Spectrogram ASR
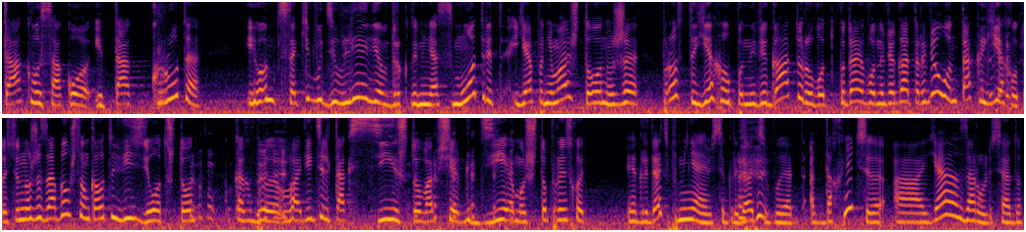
так высоко и так круто, и он с таким удивлением вдруг на меня смотрит. Я понимаю, что он уже просто ехал по навигатору. Вот куда его навигатор вел, он так и ехал. То есть он уже забыл, что он кого-то везет, что он как бы водитель такси, что вообще где мы, что происходит. Я говорю, давайте поменяемся. Говорю, давайте вы отдохнете, а я за руль сяду.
